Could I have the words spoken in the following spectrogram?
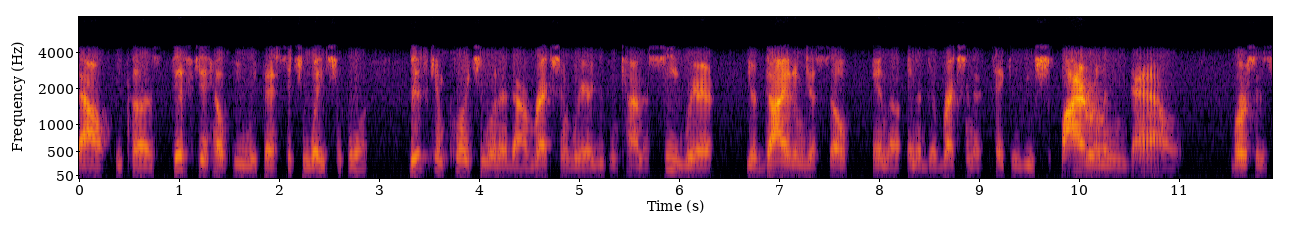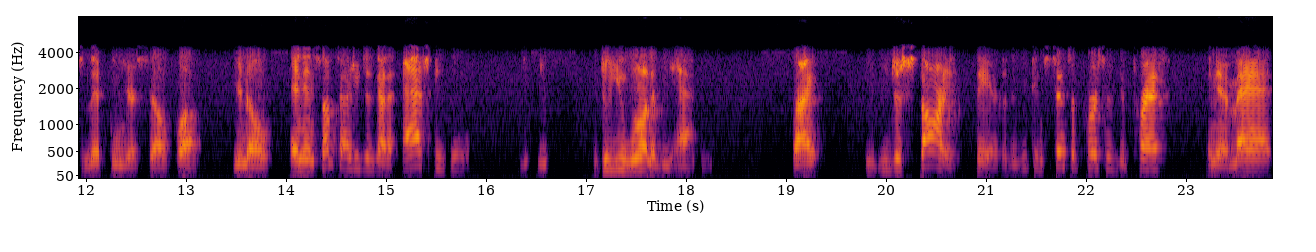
out because this can help you with that situation, or this can point you in a direction where you can kind of see where you're guiding yourself in a in a direction that's taking you spiraling down versus lifting yourself up. You know, and then sometimes you just got to ask people, do you want to be happy? Right? You just start it there because if you can sense a person's depressed and they're mad,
